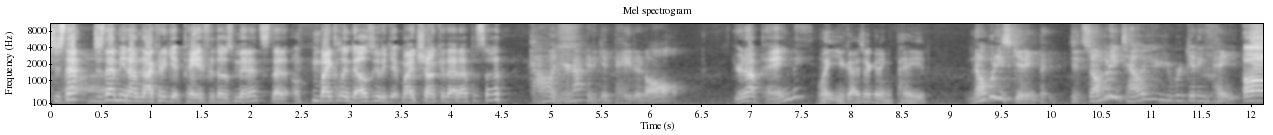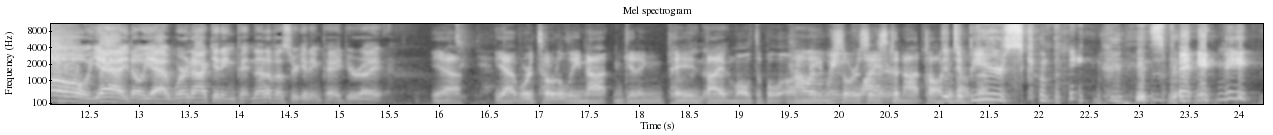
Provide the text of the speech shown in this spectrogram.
Does that does that mean I'm not going to get paid for those minutes? That Mike Lindell's going to get my chunk of that episode? Colin, you're not gonna get paid at all. You're not paying me? Wait, you guys are getting paid? Nobody's getting paid. Did somebody tell you you were getting paid? Oh yeah, no, yeah, we're not getting paid. None of us are getting paid. You're right. Yeah. Yeah, Yeah, we're totally not getting paid Totally by multiple Colin, unnamed wink sources quieter. to not talk The about The De them. Beers company is paying me.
